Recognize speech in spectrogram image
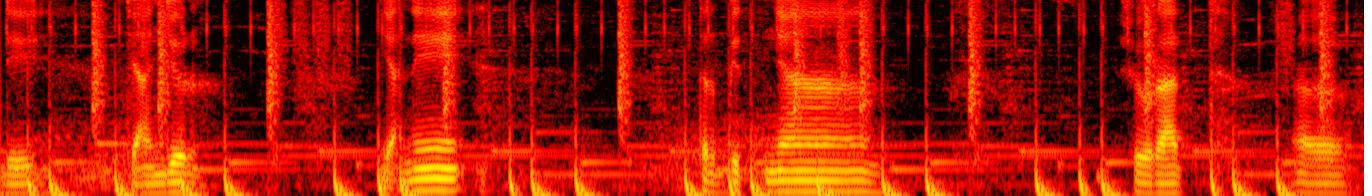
di Cianjur, yakni terbitnya surat eh,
